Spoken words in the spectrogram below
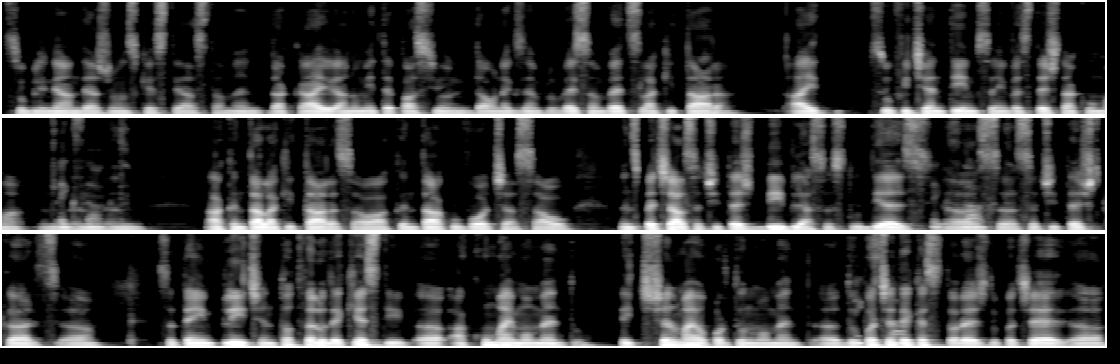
sublineam de ajuns chestia asta. Man, dacă ai anumite pasiuni, dau un exemplu, vrei să înveți la chitară, ai suficient timp să investești acum în, exact. în, în a cânta la chitară sau a cânta cu vocea sau în special să citești Biblia, să studiezi, uh, exact. uh, să, să citești cărți, uh, să te implici în tot felul de chestii. Uh, acum ai momentul. E cel mai oportun moment. Uh, după exact. ce te căsătorești, după ce uh,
